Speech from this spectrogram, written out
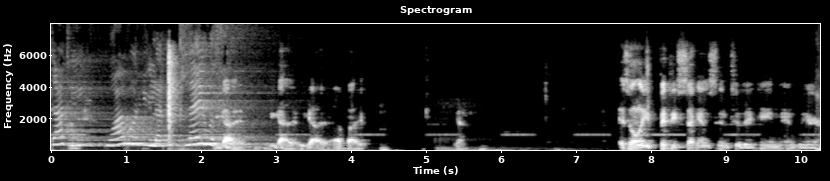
Daddy, why won't you let me play with We got it. We got it. We got it. I'll fight. Yeah. It's only 50 seconds into the game, and we're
